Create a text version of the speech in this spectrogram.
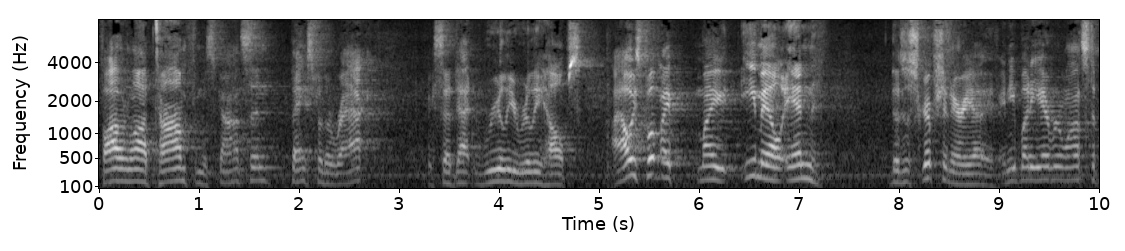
father-in-law Tom from Wisconsin, thanks for the rack. Like I said, that really, really helps. I always put my, my email in the description area. If anybody ever wants to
